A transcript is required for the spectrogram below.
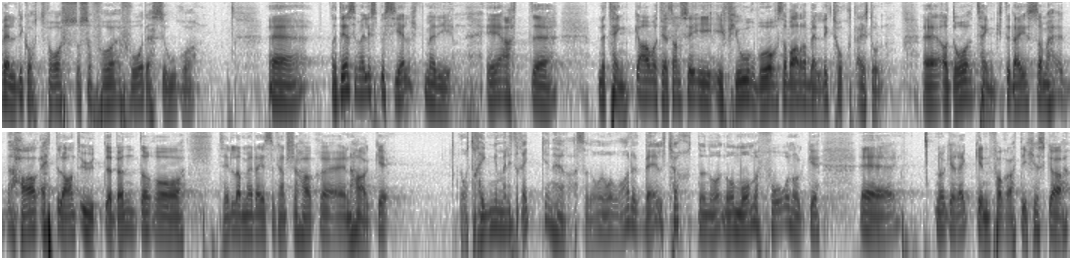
veldig godt for oss å få, få, disse ordene. Eh, det som er litt spesielt med de, er at eh, vi tenker av og til sånn som i, i, fjor vår så var det veldig tort en stund. Eh, og da tenkte de som har et eller annet ute, bønder og til og med de som kanskje har eh, en hage nå trenger vi litt regn her. altså. Nå, nå var det vel tørt. Nå, nå må vi få noe, eh, noe regn for at ikke skal,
